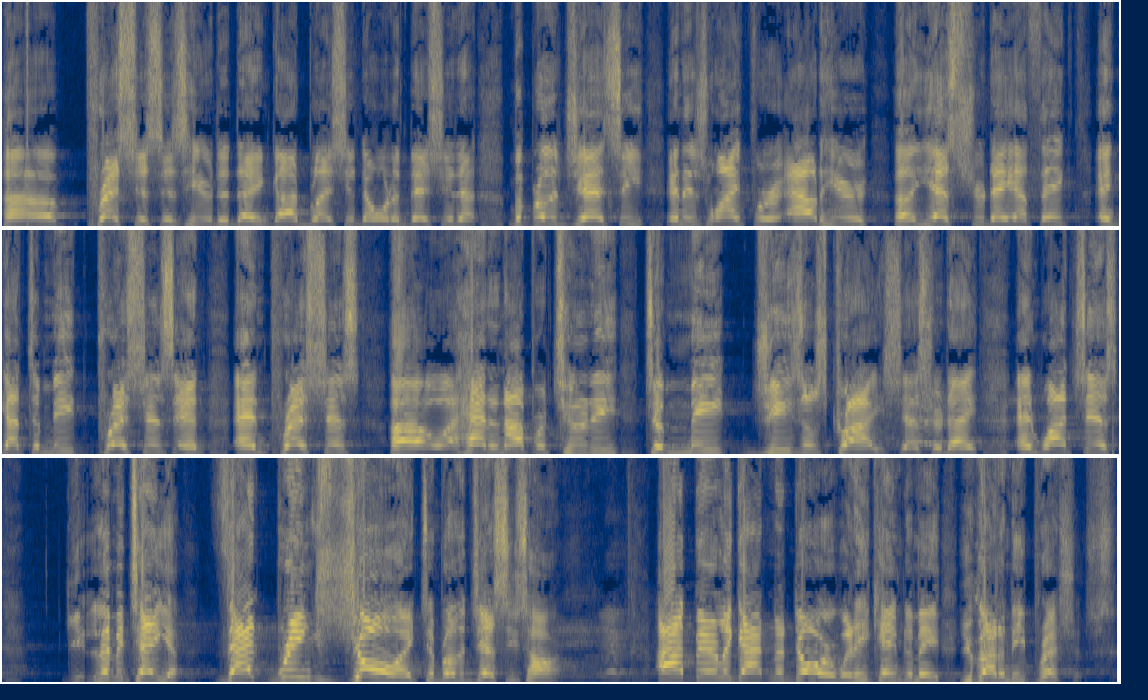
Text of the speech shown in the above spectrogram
Uh, Precious is here today, and God bless you. Don't want to dish you down. But Brother Jesse and his wife were out here uh, yesterday, I think, and got to meet Precious, and, and Precious uh, had an opportunity to meet Jesus Christ yesterday. And watch this. Let me tell you, that brings joy to Brother Jesse's heart. I barely got in the door when he came to me. You got to meet Precious.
